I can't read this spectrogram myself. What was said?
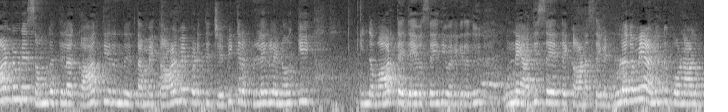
ஆண்டோடைய சமூகத்தில் காத்திருந்து தம்மை தாழ்மைப்படுத்தி ஜெபிக்கிற பிள்ளைகளை நோக்கி இந்த வார்த்தை தேவ செய்தி வருகிறது. உன்னை அதிசயத்தை காண செய்வேன். உலகமே அழிந்து போனாலும்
